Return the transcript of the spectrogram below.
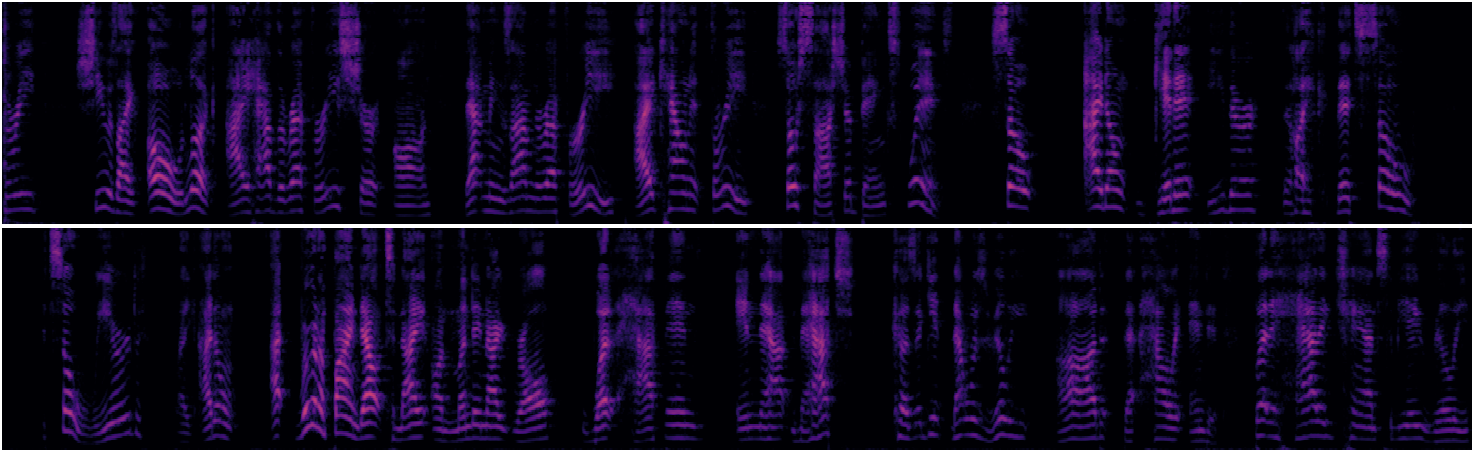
three. She was like, "Oh, look, I have the referee's shirt on. That means I'm the referee. I counted three, so Sasha Banks wins." So I don't get it either. Like that's so it's so weird. Like I don't. I, we're gonna find out tonight on Monday Night Raw what happened in that match because again that was really odd that how it ended, but it had a chance to be a really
